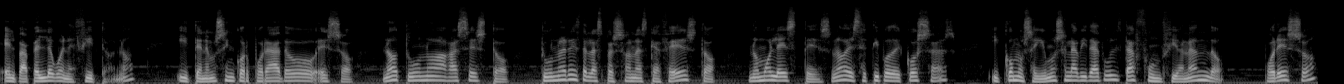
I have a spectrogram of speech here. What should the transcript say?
el papel de buenecito, ¿no? Y tenemos incorporado eso, no, tú no hagas esto, tú no eres de las personas que hace esto, no molestes, ¿no? Ese tipo de cosas y cómo seguimos en la vida adulta funcionando. Por eso,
